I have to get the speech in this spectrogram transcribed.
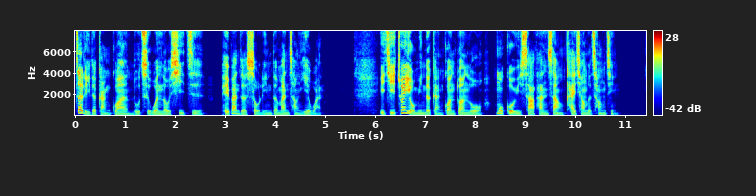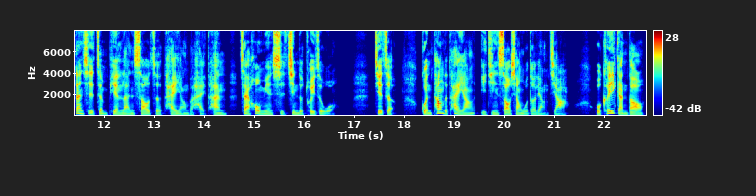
这里的感官如此温柔细致，陪伴着守灵的漫长夜晚。以及最有名的感官段落，莫过于沙滩上开枪的场景。但是整片燃烧着太阳的海滩在后面使劲地推着我。接着，滚烫的太阳已经烧向我的两颊，我可以感到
